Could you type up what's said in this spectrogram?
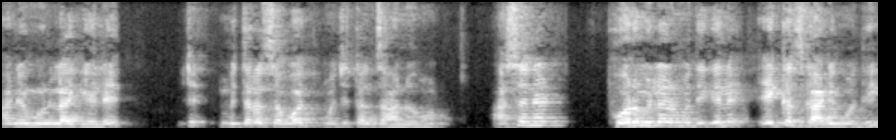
हनीमूनला गेले. म्हणजे मित्रासोबत म्हणजे त्यांचा अनुभव. असं नाही फोर व्हीलरमध्ये गेले एकच गाडीमध्ये.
